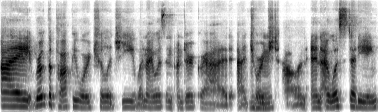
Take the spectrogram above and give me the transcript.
I wrote the Poppy War trilogy when I was an undergrad at mm-hmm. Georgetown, and I was studying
